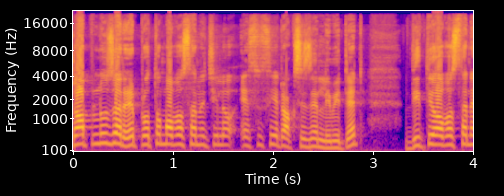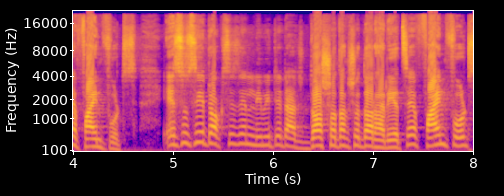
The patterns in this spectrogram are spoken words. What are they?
টপ লুজারে প্রথম অবস্থানে ছিল অ্যাসোসিয়েট অক্সিজেন লিমিটেড দ্বিতীয় অবস্থানে fine foods associate oxygen limited আজ দশ শতাংশ দর হারিয়েছে ফাইন ফুডস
